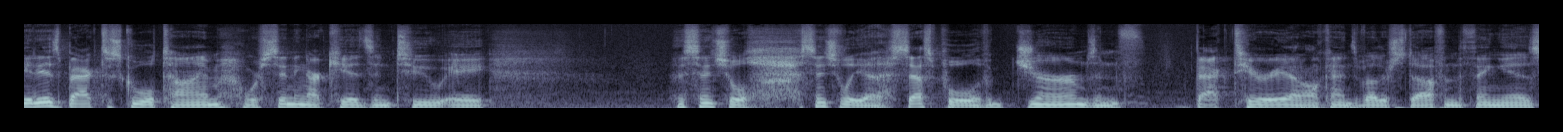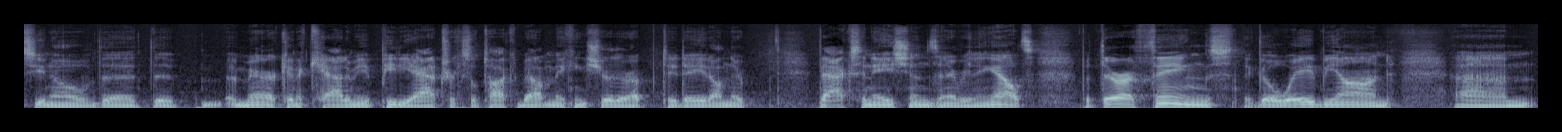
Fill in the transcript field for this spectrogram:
it is back to school time. We're sending our kids into a essential, essentially a cesspool of germs and bacteria and all kinds of other stuff. And the thing is, you know, the the American Academy of Pediatrics will talk about making sure they're up to date on their vaccinations and everything else. But there are things that go way beyond um,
